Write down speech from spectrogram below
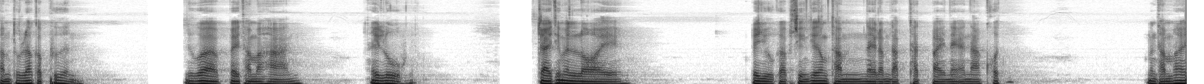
ทำธุระกับเพื่อน หรือว่าไปทำอาหารให้ลูก ใจที่มันลอยไปอยู่กับสิ่งที่ต้องทำในลำดับถัดไปในอนาคต มันทำให้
